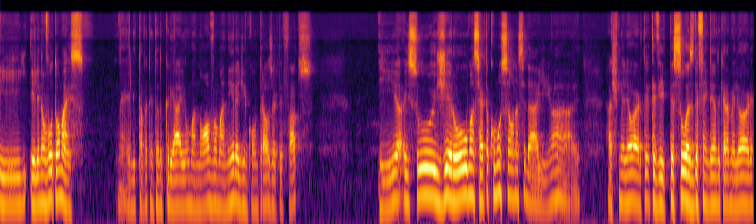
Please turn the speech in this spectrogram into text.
e ele não voltou mais. Né? Ele estava tentando criar uma nova maneira de encontrar os artefatos e isso gerou uma certa comoção na cidade. Ah, acho melhor. Teve pessoas defendendo que era melhor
